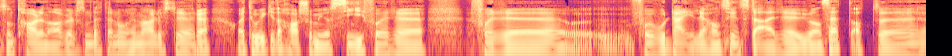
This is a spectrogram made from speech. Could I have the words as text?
som tar den avgjørelsen om dette er noe hun har lyst til å gjøre. Og jeg tror ikke det har så mye å si for, eh, for, eh, for hvor deilig han syns det er eh, uansett. At eh,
